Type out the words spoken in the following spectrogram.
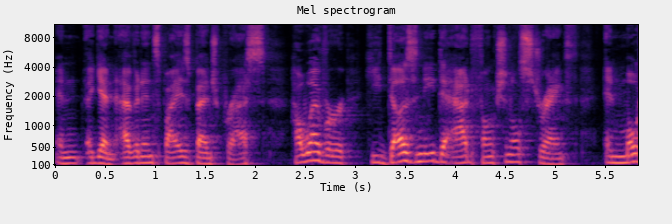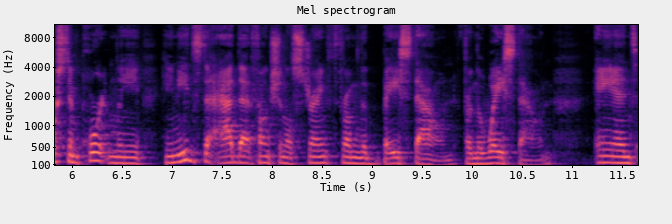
and again, evidenced by his bench press. However, he does need to add functional strength, and most importantly, he needs to add that functional strength from the base down, from the waist down. And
